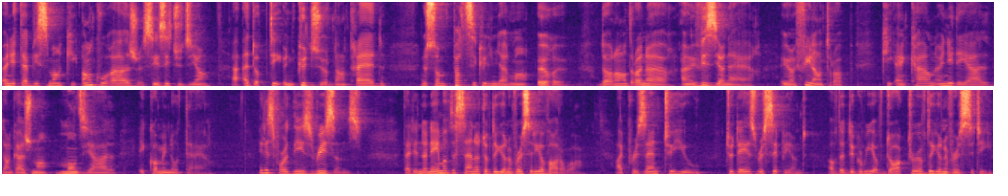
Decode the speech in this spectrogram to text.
un établissement qui encourage ses étudiants à adopter une culture d'entraide, nous sommes particulièrement heureux de rendre honneur à un visionnaire et un philanthrope qui incarne un idéal d'engagement mondial et communautaire. It is for these reasons that, in the name of the Senate of the University of Ottawa, I present to you today's recipient of the degree of Doctor of the University,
